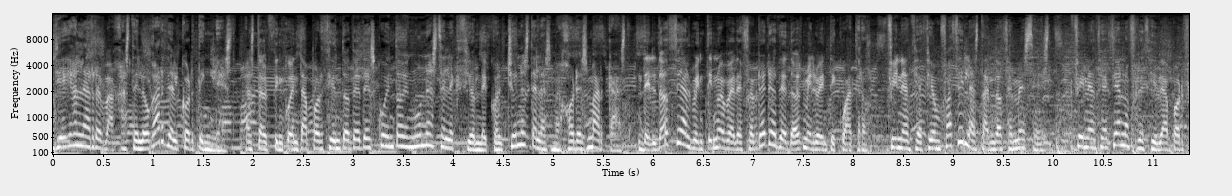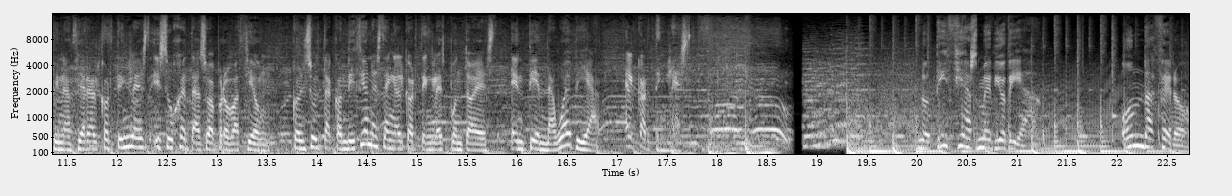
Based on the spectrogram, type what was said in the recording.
Llegan las rebajas del hogar del corte inglés. Hasta el 50% de descuento en una selección de colchones de las mejores marcas, del 12 al 29 de febrero de 2024. Financiación fácil hasta en 12 meses. Financiación ofrecida por financiar al corte inglés y sujeta a su aprobación. Consulta condiciones en elcorteingles.es, en tienda web y app. El corte inglés. Noticias Mediodía. Onda Cero.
